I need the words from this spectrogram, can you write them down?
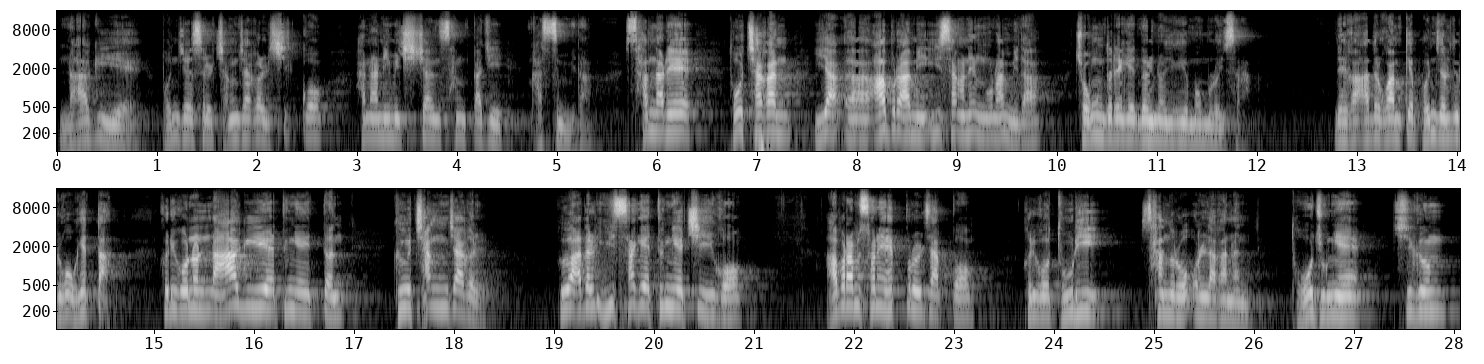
나귀에 번제슬 장작을 싣고 하나님이 지시한 산까지 갔습니다. 산날에 도착한 아브라함이 이상한 행동을 합니다. 종들에게 너희는 여기 머물러 있어라. 내가 아들과 함께 번제를 드리고 오겠다. 그리고는 나귀의 등에 있던 그 장작을 그 아들 이삭의 등에 지이고 아브라함 손에 횃불을 잡고 그리고 둘이 산으로 올라가는 도중에 지금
